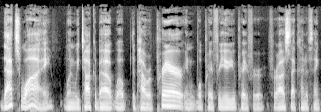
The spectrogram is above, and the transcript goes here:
That's why when we talk about, well, the power of prayer and we'll pray for you, you pray for, for us, that kind of thing,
